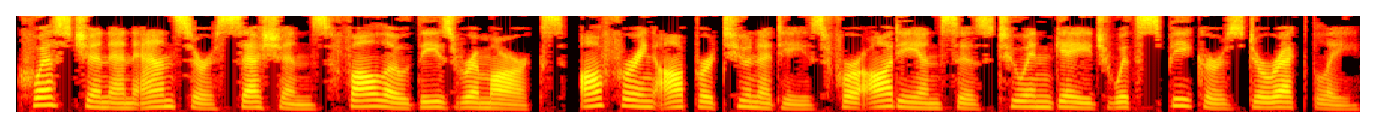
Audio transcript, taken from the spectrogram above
Question and answer sessions follow these remarks, offering opportunities for audiences to engage with speakers directly.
